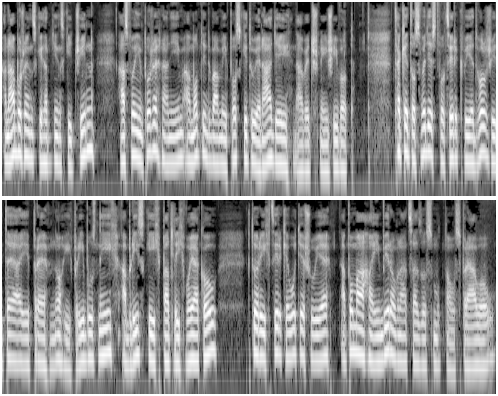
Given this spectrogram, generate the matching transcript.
a náboženský hrdinský čin a svojim požehnaním a modlitbami poskytuje nádej na väčší život. Takéto svedectvo cirkvi je dôležité aj pre mnohých príbuzných a blízkych padlých vojakov, ktorých cirkev utešuje a pomáha im vyrovnať sa so smutnou správou.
